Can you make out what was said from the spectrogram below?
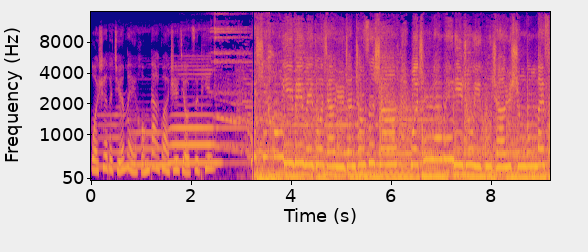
我设的绝美红大褂之九字篇。为袭红衣，必为国家与战场厮杀。我只愿为你煮一壶茶，余生共白发，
